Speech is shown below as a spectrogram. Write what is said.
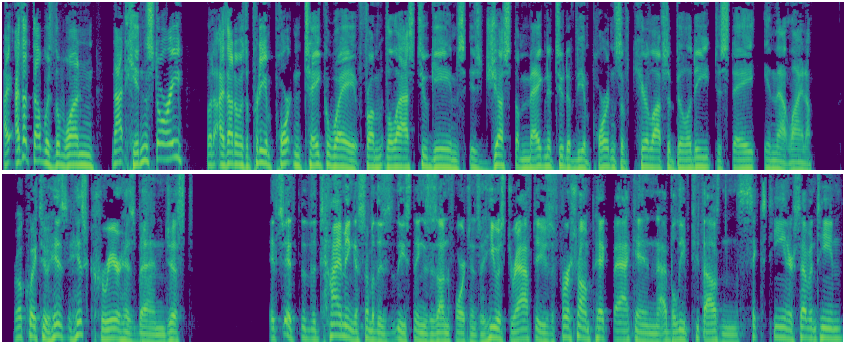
I, I thought that was the one, not hidden story, but I thought it was a pretty important takeaway from the last two games is just the magnitude of the importance of Kirilloff's ability to stay in that lineup. Real quick too, his his career has been just it's it, the timing of some of these these things is unfortunate. So he was drafted. He was a first round pick back in I believe 2016 or 17.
